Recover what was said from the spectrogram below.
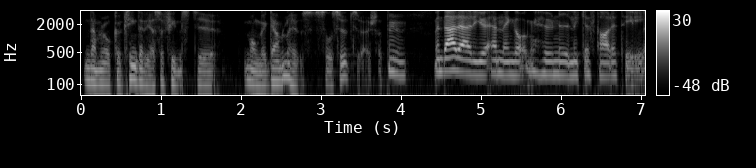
när man åker omkring där så finns det ju många gamla hus som ser ut sådär. Så att, mm. Men där är det ju än en gång hur ni lyckas ta det till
